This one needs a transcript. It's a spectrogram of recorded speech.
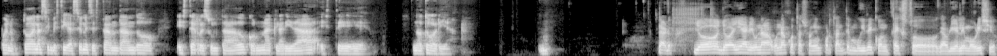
bueno, todas las investigaciones están dando este resultado con una claridad este, notoria. Claro, yo, yo ahí haría una, una acotación importante muy de contexto, Gabriel y Mauricio,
